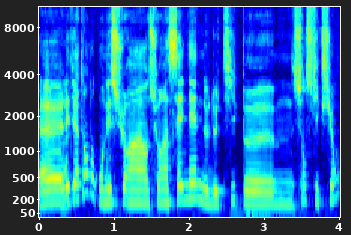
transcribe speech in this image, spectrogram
Euh, Léviathan, donc on est sur un, sur un seinen de type science-fiction.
